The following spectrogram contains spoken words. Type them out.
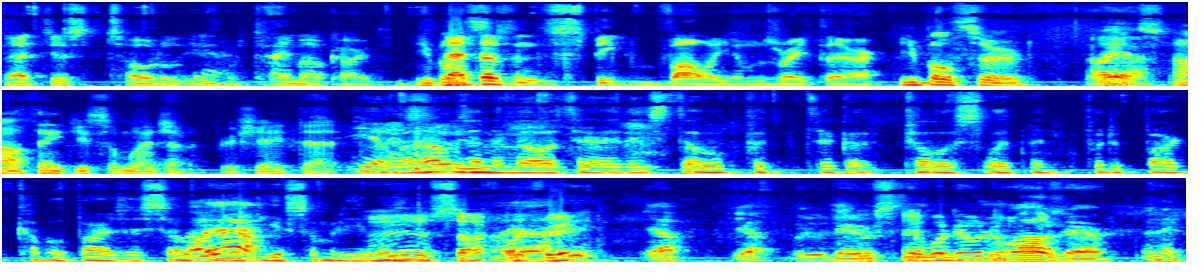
That just totally Yeah. timeout card. You that doesn't speak volumes right there. You both served. Oh yeah. Oh, thank you so much. Yeah. Appreciate that. Yeah, when I was in the military, they still put took a pillow slip and put a bar, couple of bars of soap Oh, in yeah. to give somebody a Oh, yeah, beating. sock Oh, work yeah. great. Yep, yep. They were still were doing it while I was there. they-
